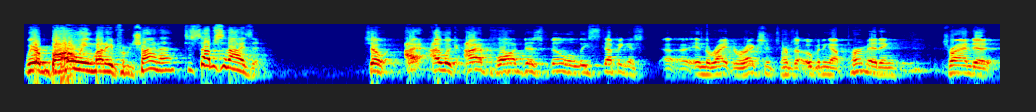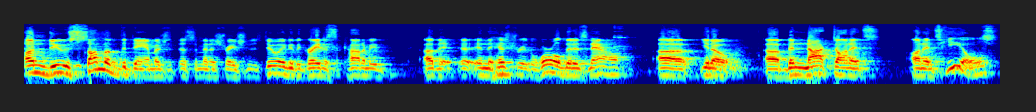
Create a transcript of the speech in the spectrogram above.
we're borrowing money from China to subsidize it. So I, I look, I applaud this bill at least stepping us uh, in the right direction in terms of opening up permitting, trying to undo some of the damage that this administration is doing to the greatest economy uh, the, in the history of the world that has now, uh, you know, uh, been knocked on its on its heels.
